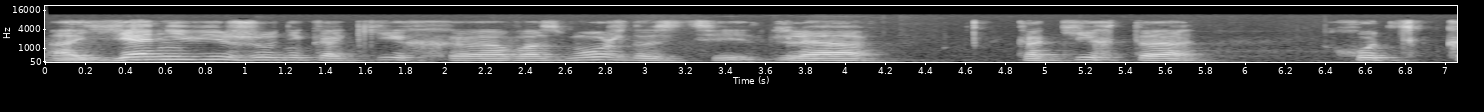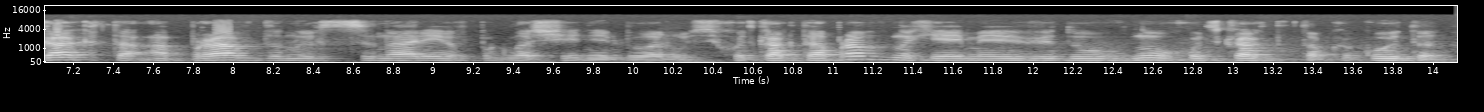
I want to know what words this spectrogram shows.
А я не вижу никаких э, возможностей для каких-то хоть как-то оправданных сценариев поглощения Беларуси. Хоть как-то оправданных, я имею в виду, ну, хоть как-то там какую-то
